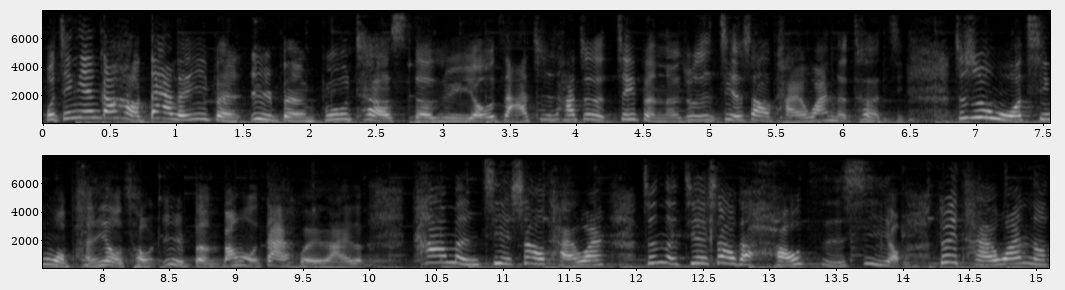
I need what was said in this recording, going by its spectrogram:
我今天刚好带了一本日本 Brutus 的旅游杂志，它这这一本呢，就是介绍台湾的特辑，这是我请我朋友从日本帮我带回来的。他们介绍台湾，真的介绍的好仔细哦，对台湾呢，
